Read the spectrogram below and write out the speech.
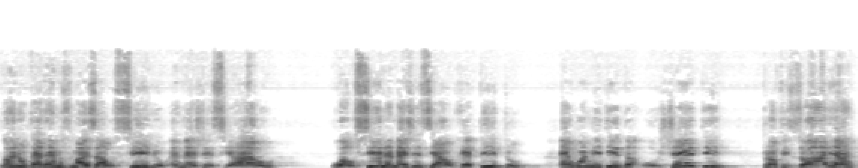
nós não teremos mais auxílio emergencial. O auxílio emergencial, repito, é uma medida urgente, provisória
